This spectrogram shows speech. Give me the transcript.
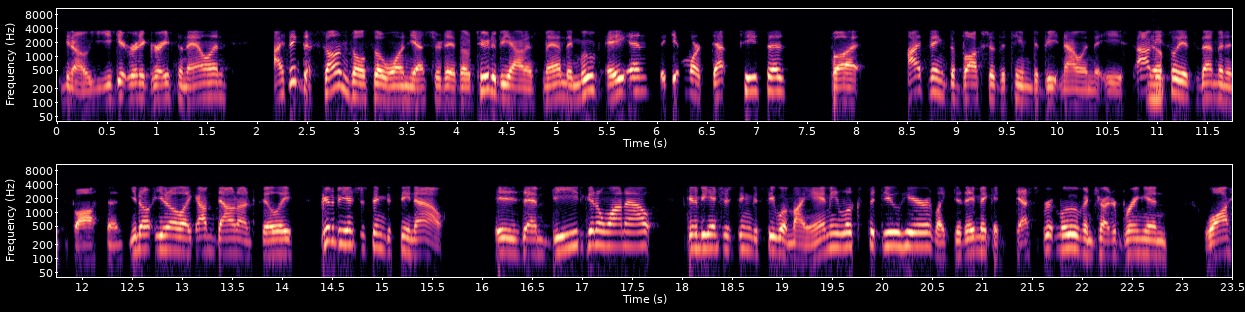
you know, you get rid of Grayson Allen. I think the Suns also won yesterday, though. Too, to be honest, man, they move Ayton, they get more depth pieces, but I think the Bucks are the team to beat now in the East. Obviously, yep. it's them and it's Boston. You know, you know, like I'm down on Philly. It's going to be interesting to see now. Is Embiid going to want out? It's going to be interesting to see what Miami looks to do here. Like, do they make a desperate move and try to bring in Wash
